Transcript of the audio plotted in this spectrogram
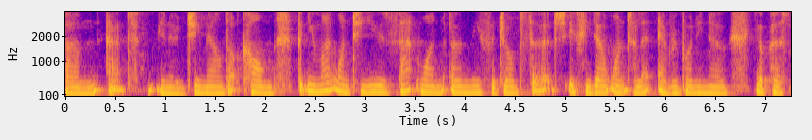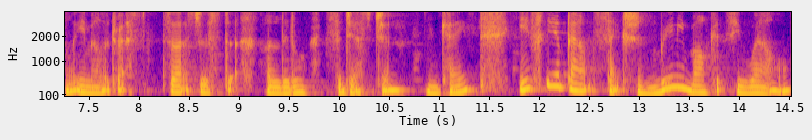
um, at, you know, gmail.com. But you might want to use that one only for job search if you don't want to let everybody know your personal email address. So that's just a little suggestion. Okay. If the About section really markets you well,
